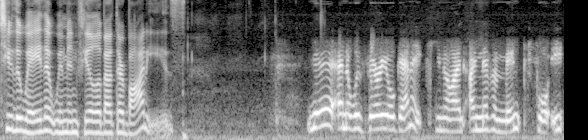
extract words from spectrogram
to the way that women feel about their bodies. Yeah, and it was very organic. You know, I, I never meant for it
